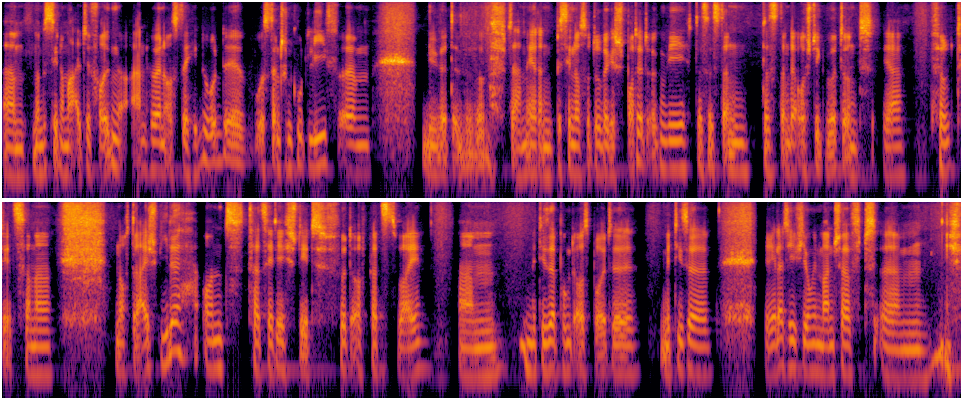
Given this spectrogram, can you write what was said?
Ähm, man müsste sich nochmal alte Folgen anhören aus der Hinrunde, wo es dann schon gut lief. Ähm, wird, da haben wir ja dann ein bisschen noch so drüber gespottet irgendwie, dass es dann, dass es dann der Ausstieg wird. Und ja, verrückt. Jetzt haben wir noch drei Spiele und tatsächlich steht Fürth auf Platz zwei. Ähm, mit dieser Punktausbeute, mit dieser relativ jungen Mannschaft. Ähm, ich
